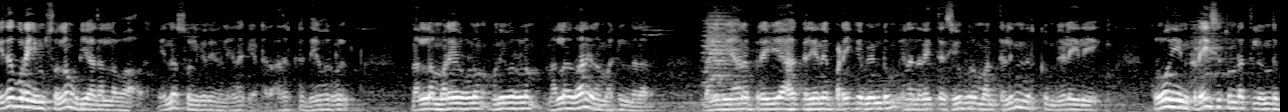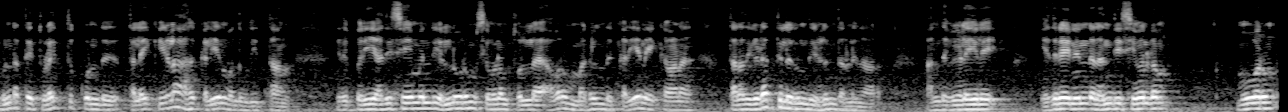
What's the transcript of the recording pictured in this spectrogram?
விதகுறையும் சொல்ல முடியாதல்லவா? என்ன சொல்கிறீர்கள் என கேட்டார். அதற்கு தேவர்கள் நல்ல மறைவர்களும் முனிவர்களும் நல்லதுதான் என மகிழ்ந்தனர். வலிமையான பிறவியாக கலியனை படைக்க வேண்டும் என நினைத்த சிவபெருமான் தெளிந்து நிற்கும் வேளையிலே குரோதியின் கடைசி துண்டத்திலிருந்து பிண்டத்தை துளைத்து கொண்டு தலை கீழாக கலியன் வந்து உதித்தான். இது பெரிய அதிசயம் என்று எல்லோரும் சிவனிடம் சொல்ல அவரும் மகிழ்ந்து கரியனை காண தனது இடத்திலிருந்து எழுந்தருளினார். அந்த வேளையிலே எதிரே நின்ற நந்தி சிவனிடம் மூவரும்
